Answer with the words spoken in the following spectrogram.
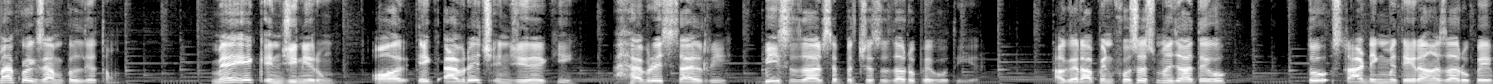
मैं आपको एग्ज़ाम्पल देता हूँ। मैं एक इंजीनियर हूँ। और एक एवरेज इंजीनियर की एवरेज सैलरी बीस हज़ार से पच्चीस हज़ार रुपये होती है। अगर आप इन्फोसिस में जाते हो तो स्टार्टिंग में तेरह हज़ार रुपये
